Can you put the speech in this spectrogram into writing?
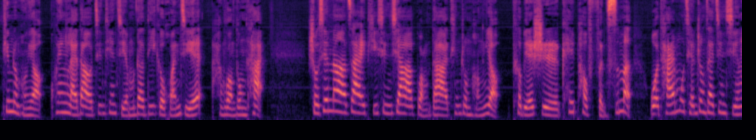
听众朋友，欢迎来到今天节目的第一个环节——韩广动态。首先呢，再提醒一下广大听众朋友，特别是 K-pop 粉丝们。我台目前正在进行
